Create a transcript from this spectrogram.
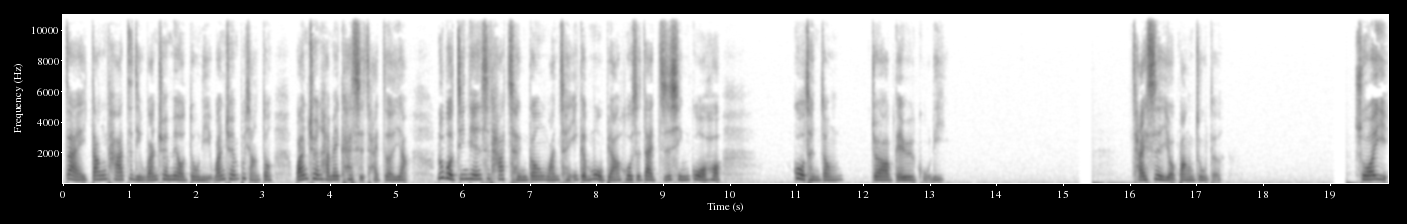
在当他自己完全没有动力、完全不想动、完全还没开始才这样。如果今天是他成功完成一个目标，或是在执行过后过程中，就要给予鼓励。才是有帮助的，所以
